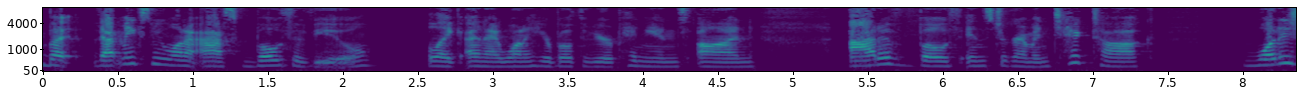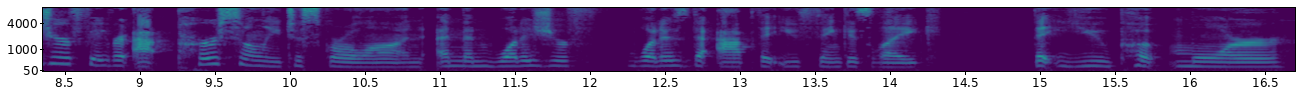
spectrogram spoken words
but that makes me want to ask both of you, like, and I want to hear both of your opinions on out of both Instagram and TikTok what is your favorite app personally to scroll on? And then what is your what is the app that you think is like that you put more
